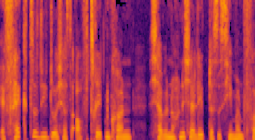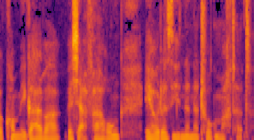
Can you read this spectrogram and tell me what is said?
Effekte, die durchaus auftreten können. Ich habe noch nicht erlebt, dass es jemandem vollkommen egal war, welche Erfahrung er oder sie in der Natur gemacht hat.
